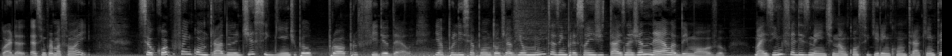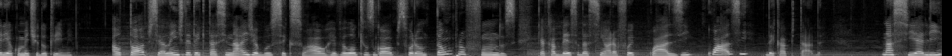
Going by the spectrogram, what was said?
guarda essa informação aí. Seu corpo foi encontrado no dia seguinte pelo próprio filho dela, e a polícia apontou que haviam muitas impressões digitais na janela do imóvel, mas infelizmente não conseguiram encontrar quem teria cometido o crime. A autópsia, além de detectar sinais de abuso sexual, revelou que os golpes foram tão profundos que a cabeça da senhora foi quase, quase decapitada. Nascia ali,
